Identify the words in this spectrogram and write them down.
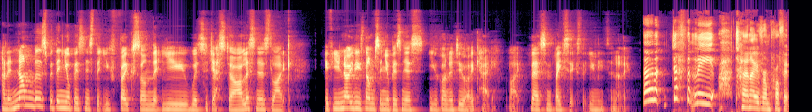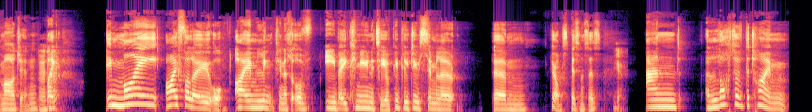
kind of numbers within your business that you focus on that you would suggest to our listeners? Like, if you know these numbers in your business, you're going to do okay. Like, there's some basics that you need to know. Um, definitely turnover and profit margin. Like in my, I follow or I'm linked in a sort of eBay community of people who do similar um, jobs, businesses, Yeah. and a lot of the time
